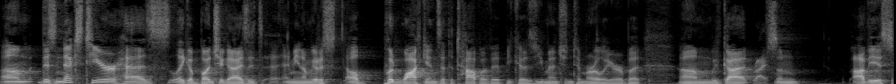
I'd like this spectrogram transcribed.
Um, this next tier has like a bunch of guys. It's, I mean, I'm gonna I'll put Watkins at the top of it because you mentioned him earlier, but um, we've got Right. some obvious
